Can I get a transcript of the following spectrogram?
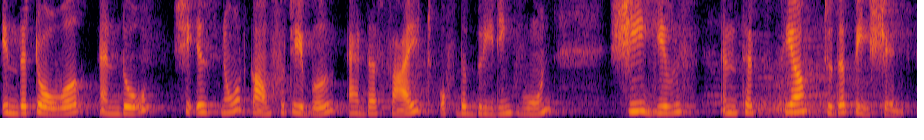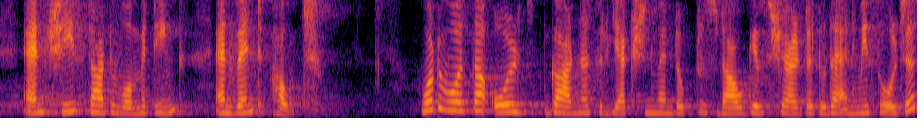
in the towel, and though she is not comfortable at the sight of the bleeding wound, she gives anesthesia to the patient and she started vomiting and went out. What was the old gardener's reaction when Dr. Sadao gives shelter to the enemy soldier?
